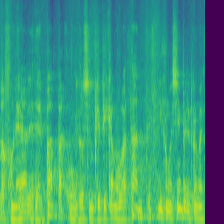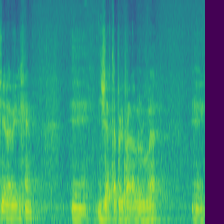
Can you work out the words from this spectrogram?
los funerales del Papa, lo simplificamos bastante. Y como siempre le prometí a la Virgen, eh, ya está preparado el lugar, eh,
